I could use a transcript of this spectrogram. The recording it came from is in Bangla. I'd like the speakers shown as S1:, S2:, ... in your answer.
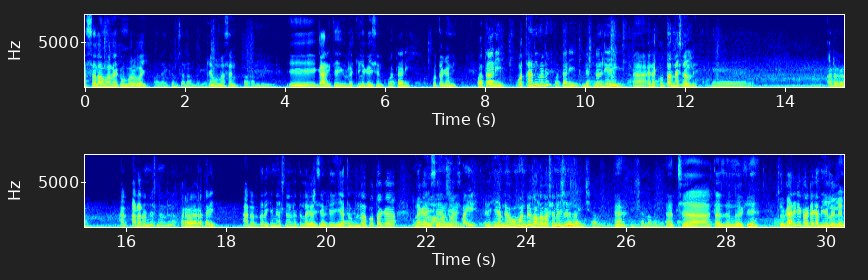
S1: আসসালামু আলাইকুম বড় ভাই।
S2: ওয়ালাইকুম সালাম ভাইয়া।
S1: কেমন আছেন?
S2: আলহামদুলিল্লাহ।
S1: এ গাড়িতে এগুলো কি লেগাইছেন?
S2: ওতানি।
S1: পতাকানি
S2: ওতানি।
S1: অথানি মানে?
S2: ওতানি ন্যাশনাল ডে হি
S1: এটা কোথার ন্যাশনাল ডে
S2: আঠারো।
S1: আর আঠারো ন্যাশনাল ডে
S2: আঠারো আঠারো তারিখ।
S1: আঠারো তারিখে ন্যাশনাল ডে তো লাগাইছেন
S2: হ্যাঁ।
S1: এতগুলা পতাকা লাগাইছেন। এটা কি আপনি ওমান রে ভালোবাসেন এই জন্য? হ্যাঁ? আচ্ছা তার জন্য আর কি। তো গাড়িটা কয় টাকা দিয়ে লইলেন?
